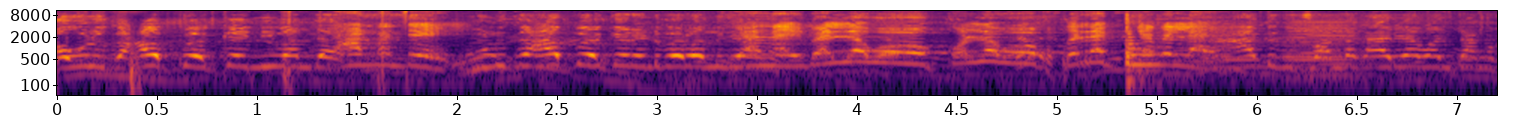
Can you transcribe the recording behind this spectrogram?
அவளுக்கு ஆப்பு வைக்க நீ வந்த. உனக்கு ஆப்பு வைக்க ரெண்டு பேரும் வந்து என்னை வெல்லவோ கொல்லவோ பிறக்கவில்லை. நாட்டுக்கு சொந்தக்காரியா வந்துட்டாங்க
